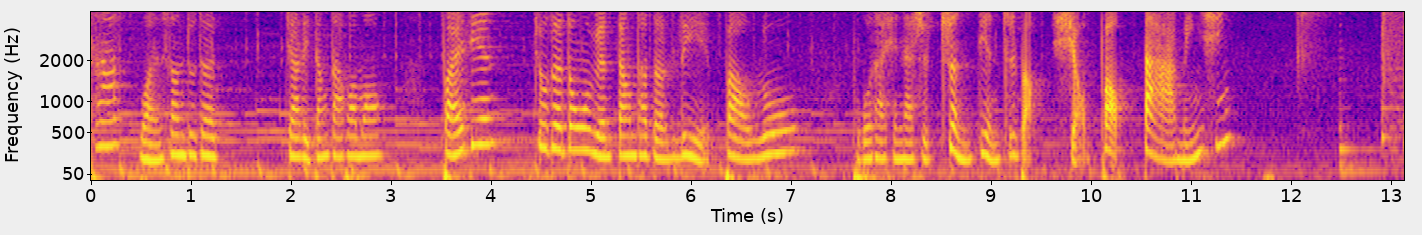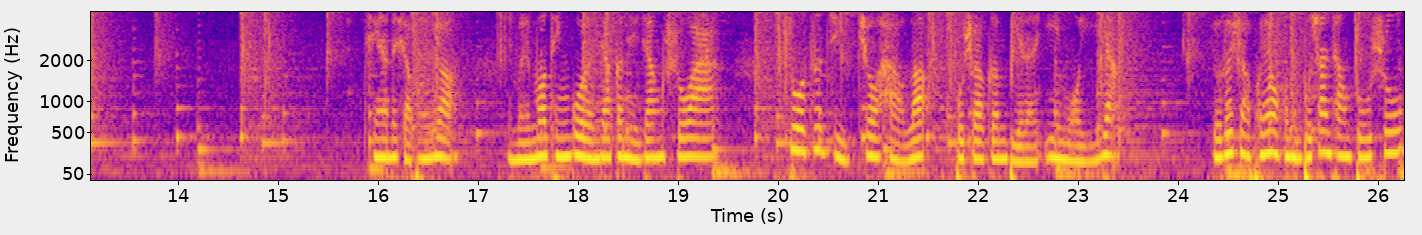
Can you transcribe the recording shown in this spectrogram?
它晚上就在家里当大花猫，白天就在动物园当它的猎豹喽。不过它现在是镇店之宝，小豹大明星。亲爱的小朋友，你们有没有听过人家跟你这样说啊？做自己就好了，不需要跟别人一模一样。有的小朋友可能不擅长读书，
